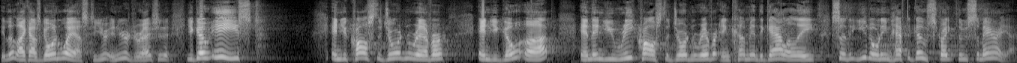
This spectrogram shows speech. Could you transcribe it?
It looked like I was going west your, in your direction. You go east and you cross the Jordan River and you go up, and then you recross the Jordan River and come into Galilee so that you don't even have to go straight through Samaria.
